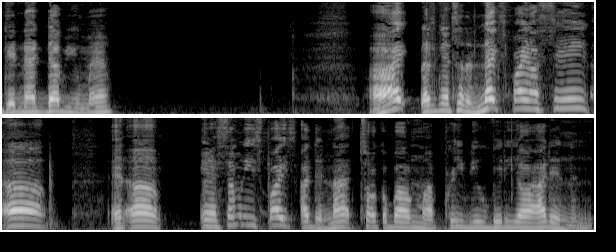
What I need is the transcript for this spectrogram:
Getting that W, man. All right, let's get into the next fight I seen. Uh, and um, and some of these fights I did not talk about in my preview video. I didn't,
